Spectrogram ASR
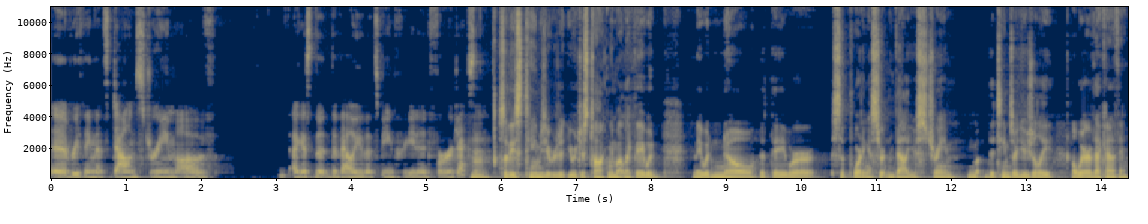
everything that's downstream of I guess the the value that's being created for Jackson. Mm. So these teams you were you were just talking about, like they would they would know that they were supporting a certain value stream. The teams are usually aware of that kind of thing.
